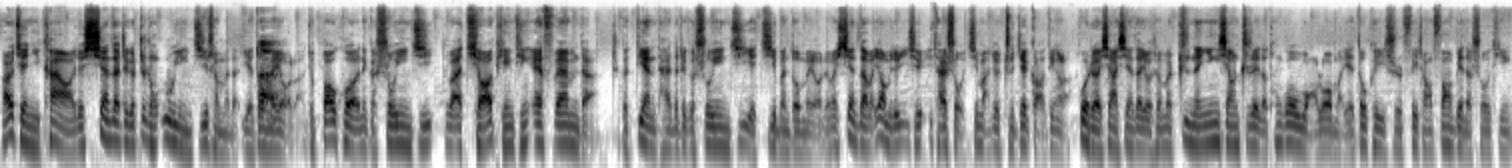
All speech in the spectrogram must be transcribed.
而且你看啊，就现在这个这种录影机什么的也都没有了，就包括那个收音机，对吧？调频听 FM 的这个电台的这个收音机也基本都没有。因为现在嘛，要么就一些一台手机嘛，就直接搞定了，或者像现在有什么智能音箱之类的，通过网络嘛，也都可以是非常方便的收听，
